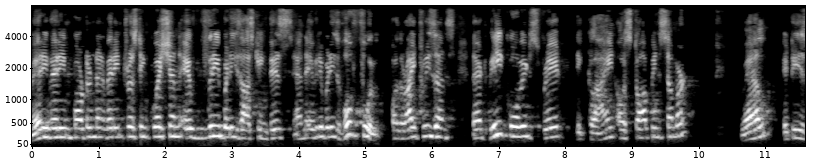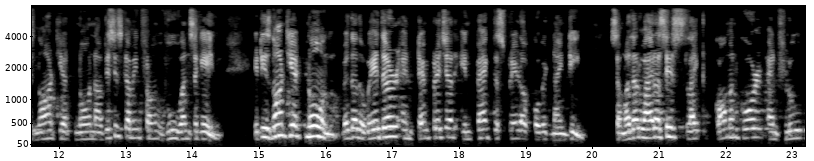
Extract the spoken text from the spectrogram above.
Very, very important and very interesting question. Everybody is asking this and everybody is hopeful for the right reasons that will COVID spread decline or stop in summer? Well, it is not yet known. Now, this is coming from WHO once again. It is not yet known whether the weather and temperature impact the spread of COVID-19. Some other viruses like common cold and flu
